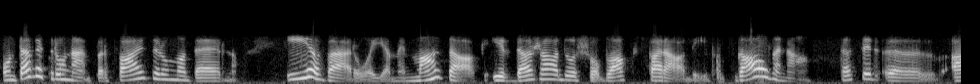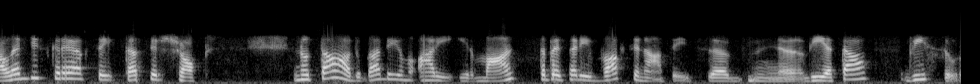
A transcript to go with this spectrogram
Un tagad runājam par Pfizer un Modernu ievērojami mazāk ir dažādo šo blakus parādību. Galvenā tas ir uh, alerģiska reakcija, tas ir šoks. Nu, tādu gadījumu arī ir maz, tāpēc arī vakcinācijas uh, vietās visur,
